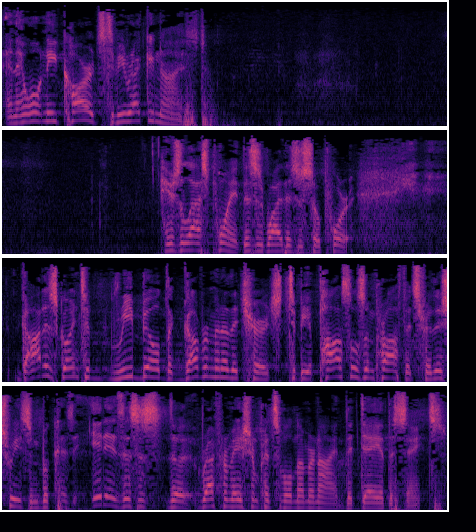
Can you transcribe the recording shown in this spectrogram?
And they won't need cards to be recognized. Here's the last point. This is why this is so important. God is going to rebuild the government of the church to be apostles and prophets for this reason because it is, this is the Reformation principle number nine, the day of the saints.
